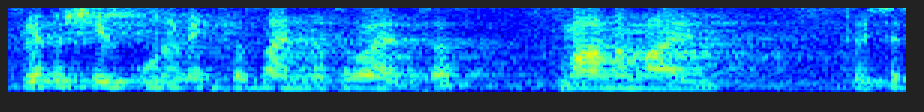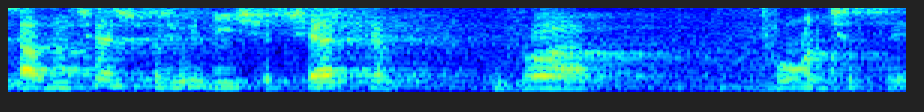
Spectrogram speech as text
Следующий уровень сознания называется манамая. То есть это означает, что люди ищут счастье в творчестве.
